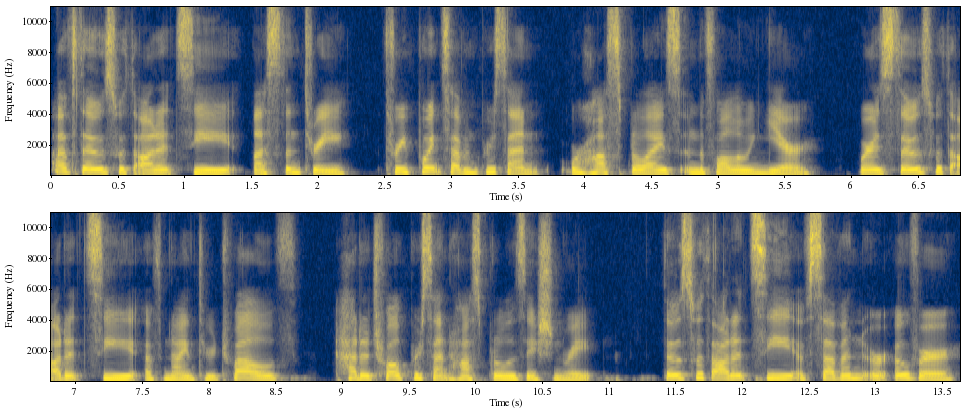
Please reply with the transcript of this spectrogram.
Of those with audit C less than 3, 3.7% were hospitalized in the following year, whereas those with audit C of 9 through 12 had a 12% hospitalization rate. Those with audit C of 7 or over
